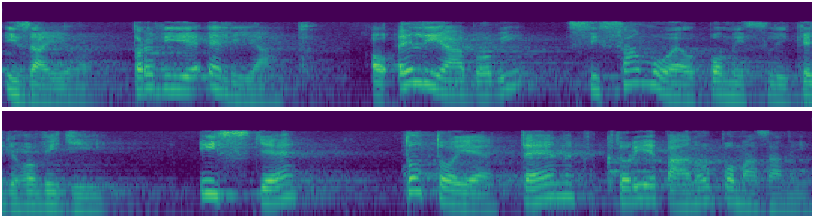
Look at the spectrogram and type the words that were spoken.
Izaiho. Prvý je Eliáb. O Eliábovi si Samuel pomyslí, keď ho vidí. Iste, toto je ten, ktorý je pánov pomazaný.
